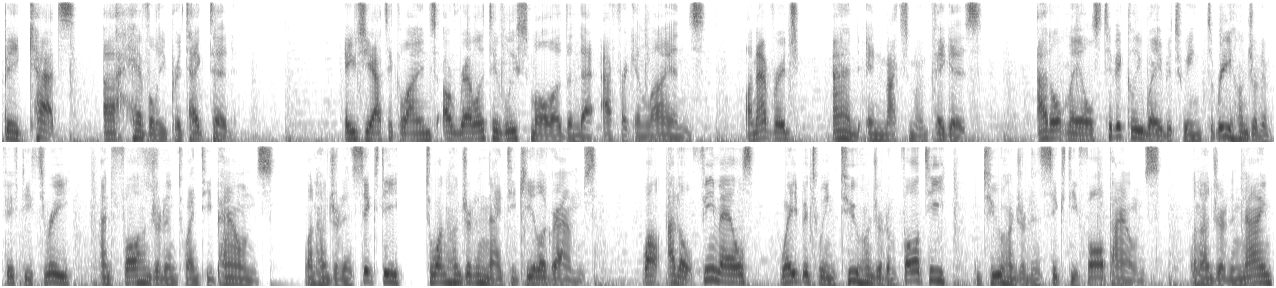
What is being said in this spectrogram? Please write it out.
big cats are heavily protected. Asiatic lions are relatively smaller than their African lions, on average and in maximum figures. Adult males typically weigh between 353 and 420 pounds, 160 to 190 kilograms, while adult females weigh between 240 and 264 pounds, 109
